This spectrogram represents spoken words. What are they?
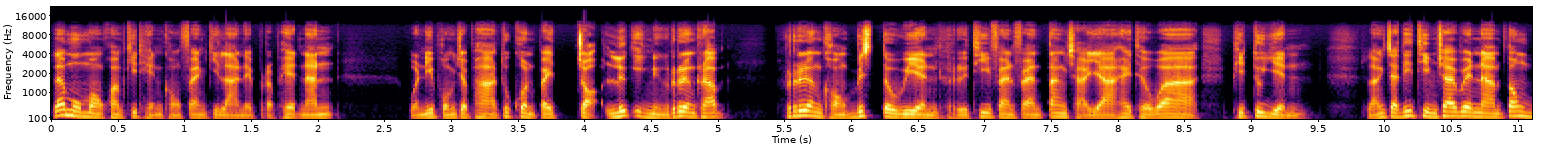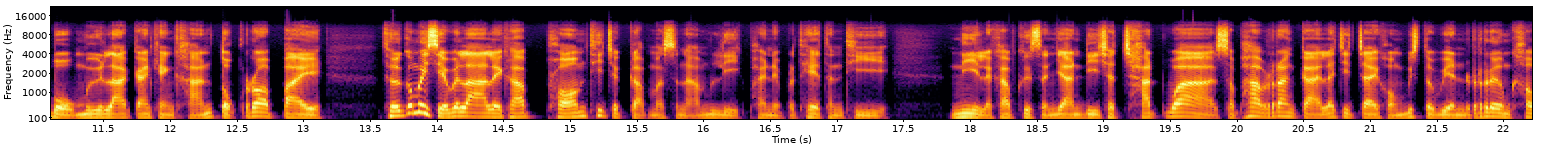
และมุมมองความคิดเห็นของแฟนกีฬาในประเภทนั้น วันนี้ผมจะพาทุกคนไปเจาะลึกอีกหนึ่งเรื่องครับ เรื่องของบิสเตเวียน หรือที่แฟนๆตั้งฉายาให้เธอว่าพิตุเย็น หลังจากที่ทีมชาติเวียดนามต้องโบกมือลาการแข่งขันตกรอบไป เธอก็ไม่เสียเวลาเลยครับ พร้อมที่จะกลับมาสนามลีกภายในประเทศทันที นี่แหละครับคือสัญญาณดีชัดๆ ว่าสภาพร่างกายและจิตใจของบิสเตอร์เวียนเริ่มเข้า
